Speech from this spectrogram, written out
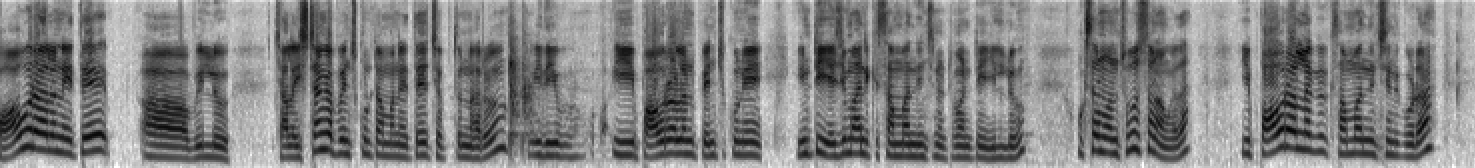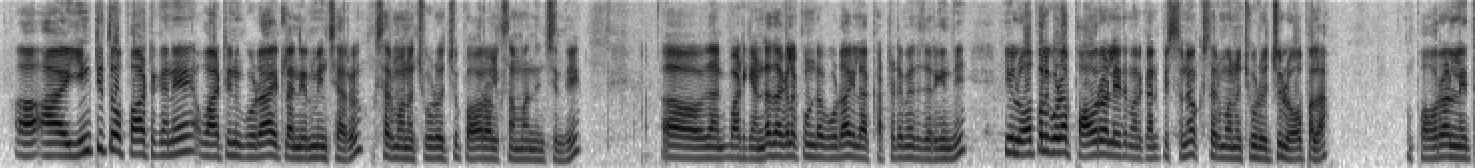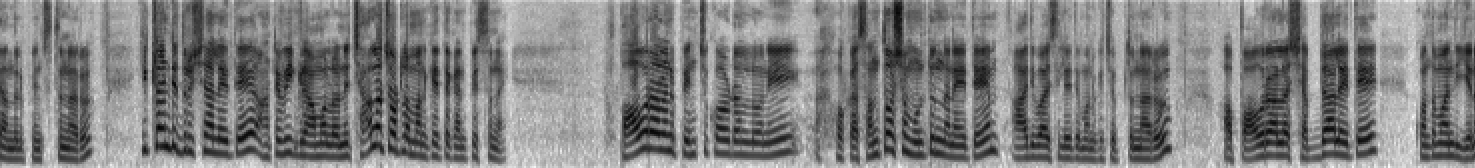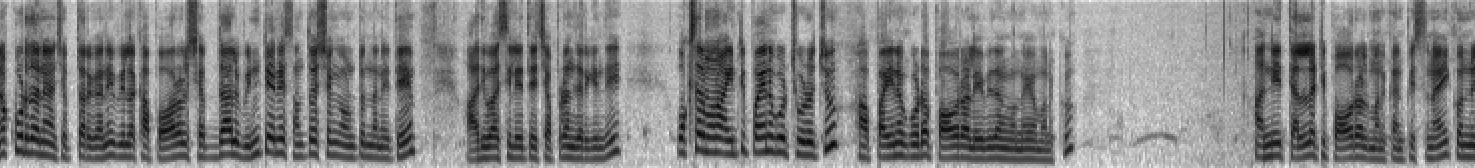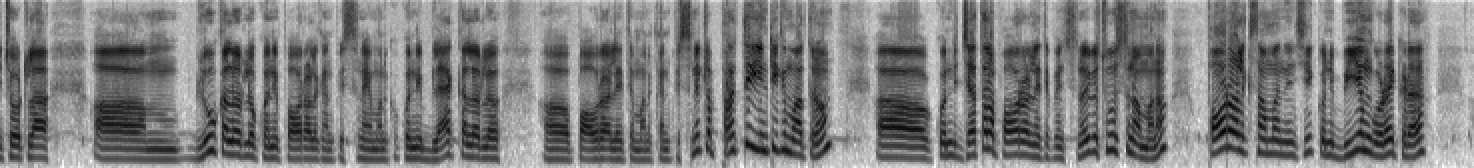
పావురాలనైతే వీళ్ళు చాలా ఇష్టంగా పెంచుకుంటామని అయితే చెప్తున్నారు. ఇది ఈ పావురాలను పెంచుకునే ఇంటి యజమానికి సంబంధించినటువంటి ఇల్లు. ఒకసారి మనం చూస్తున్నాం కదా ఈ పావురాలకు సంబంధించింది కూడా ఆ, ఇంటితో పాటుగానే వాటిని కూడా ఇట్లా నిర్మించారు. ఒకసారి మనం చూడవచ్చు పావురాలకు సంబంధించింది. దాని వాటికి ఎండ తగలకుండా కూడా ఇలా కట్టడం అయితే జరిగింది. ఈ లోపల కూడా పావురాలు అయితే మనకు కనిపిస్తున్నాయి. ఒకసారి మనం చూడొచ్చు లోపల. పావురాలను అయితే అందులో పెంచుతున్నారు. ఇట్లాంటి దృశ్యాలు అయితే అటవీ గ్రామాల్లోనే చాలా చోట్ల మనకైతే కనిపిస్తున్నాయి. పావురాలను పెంచుకోవడంలోని ఒక సంతోషం ఉంటుందని అయితే ఆదివాసీలు అయితే మనకు చెప్తున్నారు. ఆ పావురాల శబ్దాలు అయితే కొంతమంది వినకూడదని అని చెప్తారు కానీ వీళ్ళకి ఆ పావురాల శబ్దాలు వింటేనే సంతోషంగా ఉంటుందని అయితే ఆదివాసీలు అయితే చెప్పడం జరిగింది. ఒకసారి మనం ఆ ఇంటి పైన కూడా చూడొచ్చు. ఆ పైన కూడా పావురాలు ఏ విధంగా ఉన్నాయో మనకు. అన్ని తెల్లటి పావురాలు మనకు కనిపిస్తున్నాయి. కొన్ని చోట్ల బ్లూ కలర్లో కొన్ని పావురాలు కనిపిస్తున్నాయి మనకు. కొన్ని బ్లాక్ కలర్లో పావురాలు అయితే మనకు కనిపిస్తున్నాయి. ఇట్లా ప్రతి ఇంటికి మాత్రం కొన్ని జతల పావురాలను అయితే పెంచుతున్నారు. ఇక చూస్తున్నాం మనం. పావురాలకు సంబంధించి కొన్ని బియ్యం కూడా ఇక్కడ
